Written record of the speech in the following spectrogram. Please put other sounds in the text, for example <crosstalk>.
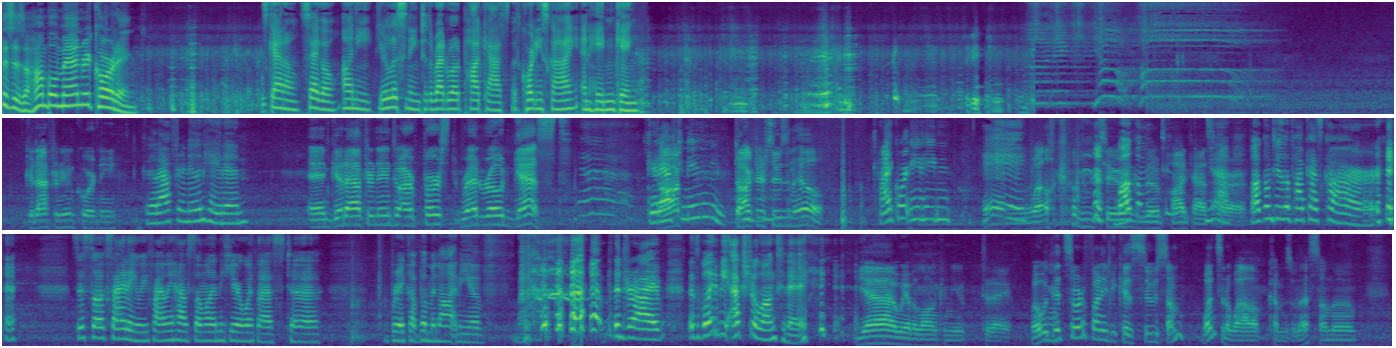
This is a humble man recording. Scano, Sego, Ani, you're listening to the Red Road Podcast with Courtney Skye and Hayden King. Good afternoon, Courtney. Good afternoon, Hayden. And good afternoon to our first Red Road guest, Good Doc- afternoon. Dr. Susan Hill. Hi, Courtney and Hayden. Hey. Welcome <laughs> to Welcome the to- podcast. Yeah. car. Welcome to the podcast car. <laughs> this is so exciting. We finally have someone here with us to break up the monotony of <laughs> the drive that's going to be extra long today. Yeah, we have a long commute today. But Yeah. it's sort of funny because Sue, some once in a while, comes with us on the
